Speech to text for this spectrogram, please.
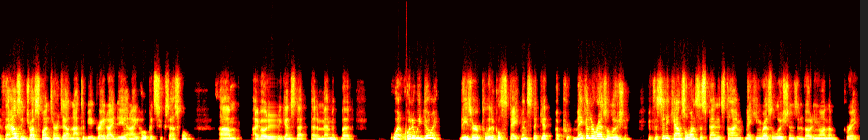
If the Housing Trust Fund turns out not to be a great idea, and I hope it's successful, um, I voted against that, that amendment, but what, what are we doing? These are political statements that get, approved. make it a resolution. If the city council wants to spend its time making resolutions and voting on them, great.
